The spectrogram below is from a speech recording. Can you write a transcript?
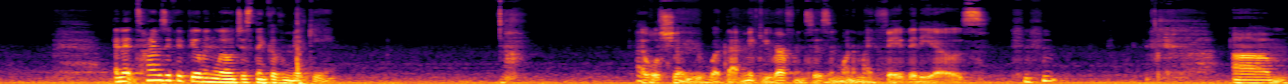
and at times if you're feeling low, just think of Mickey. I will show you what that Mickey reference is in one of my fave videos. um,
